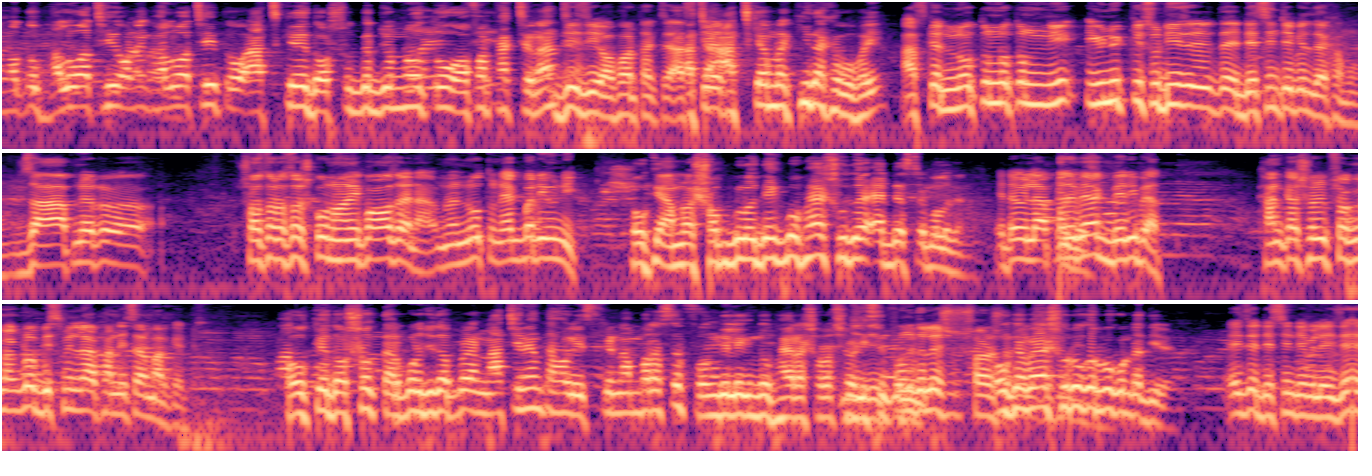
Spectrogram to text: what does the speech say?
আমরা তো ভালো আছি অনেক ভালো আছি। তো আজকে দর্শকদের জন্য তো অফার থাকছে না? জি জি অফার থাকছে। আজকে আচ্ছা আজকে আমরা কি দেখাবো ভাই? আজকে নতুন নতুন ইউনিক কিছু ড্রেসিং টেবিল দেখাবো যা আপনার সচরাচর কোন হানি পাওয়া যায় না। মানে নতুন একবার ইউনিক ওকে আমরা সবগুলো দেখব ভাই শুধু অ্যাড্রেসটা বলে দেন। এটা হলো আপনার ব্যাগ বেরি ব্যাগ খানকা শরীফ সংলগ্ন বিসমিল্লাহ ফার্নিচার মার্কেট। ওকে দর্শক তারপর যদি আপনারা না চিনেন তাহলে স্ক্রিন নাম্বার আছে ফোন দিলে কিন্তু ভাইরা সরাসরি রিসিভ ফোন দিলে সরাসরি ওকে ভাইয়া শুরু করব। কোনটা দিয়ে? এই যে ড্রেসিং টেবিল এই যে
